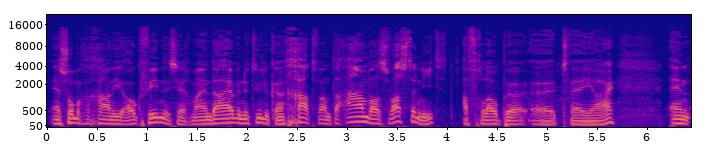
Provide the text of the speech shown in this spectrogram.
En sommigen gaan die ook vinden, zeg maar. En daar hebben we natuurlijk een gat, want de aanwas was er niet de afgelopen twee jaar. En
